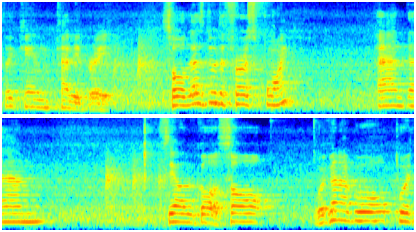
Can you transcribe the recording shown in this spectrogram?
clicking calibrate. So let's do the first point and then see how it goes. So we're gonna go put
